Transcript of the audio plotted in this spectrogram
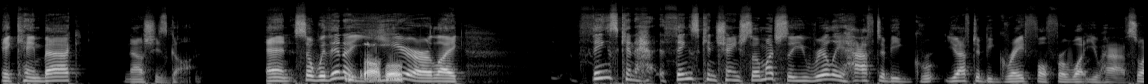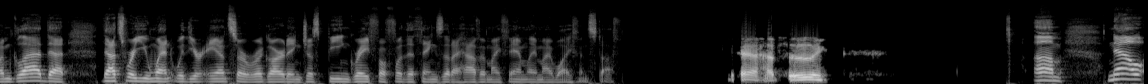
It came back. Now she's gone. And so within a year, like things can ha- things can change so much so you really have to be gr- you have to be grateful for what you have. So i'm glad that that's where you went with your answer regarding just being grateful for the things that i have in my family and my wife and stuff. Yeah, absolutely. um now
